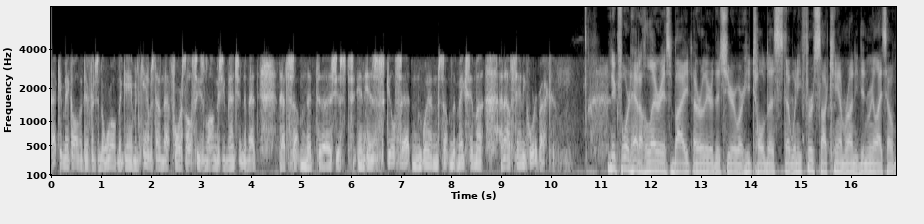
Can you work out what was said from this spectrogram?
that can make all the difference in the world in the game. And Cam's done that for us all season long, as you mentioned, and that that's something that uh, is just in his skill set and when something that makes him a, an outstanding quarterback. Nick Ford had a hilarious bite earlier this year where he told us that when he first saw Cam run, he didn't realize how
